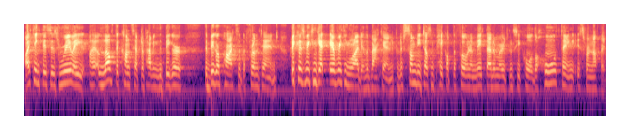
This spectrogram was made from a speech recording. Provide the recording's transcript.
I think this is really, I love the concept of having the bigger the bigger parts at the front end because we can get everything right at the back end. But if somebody doesn't pick up the phone and make that emergency call, the whole thing is for nothing.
